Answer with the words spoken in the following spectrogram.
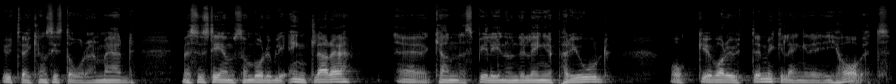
utveckling de sista åren med, med system som både blir enklare, Eh, kan spela in under längre period och vara ute mycket längre i havet.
